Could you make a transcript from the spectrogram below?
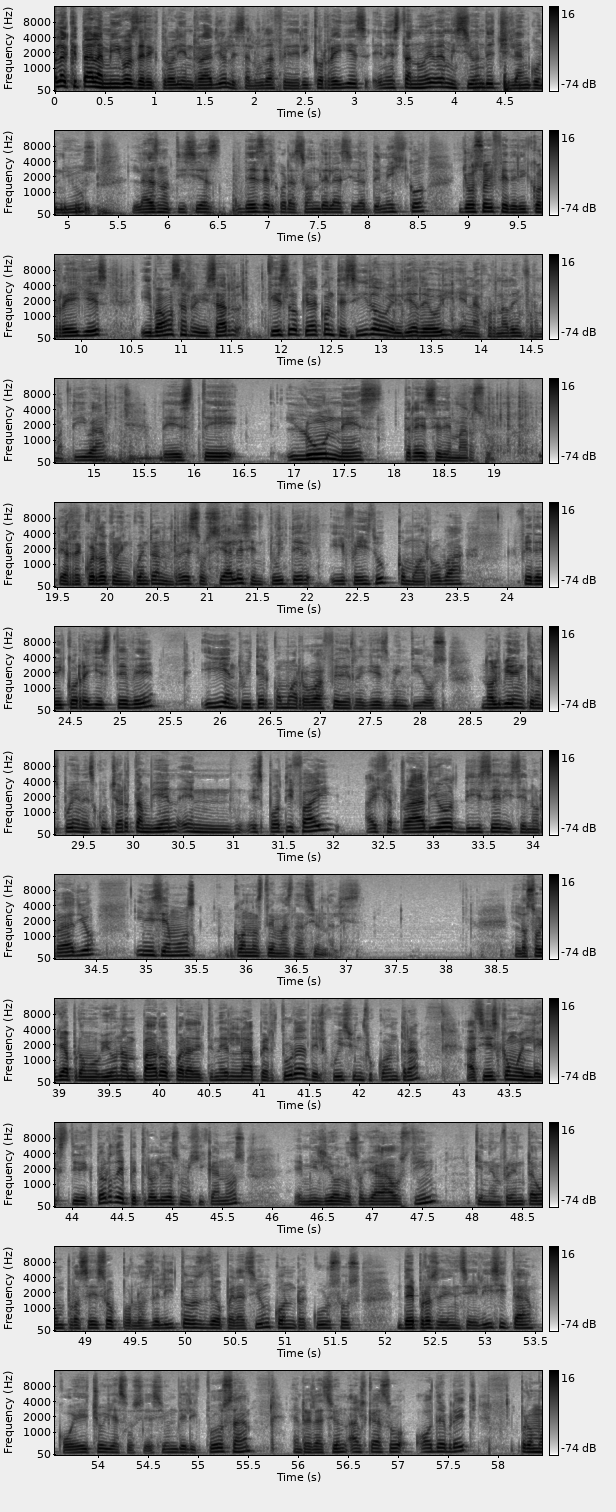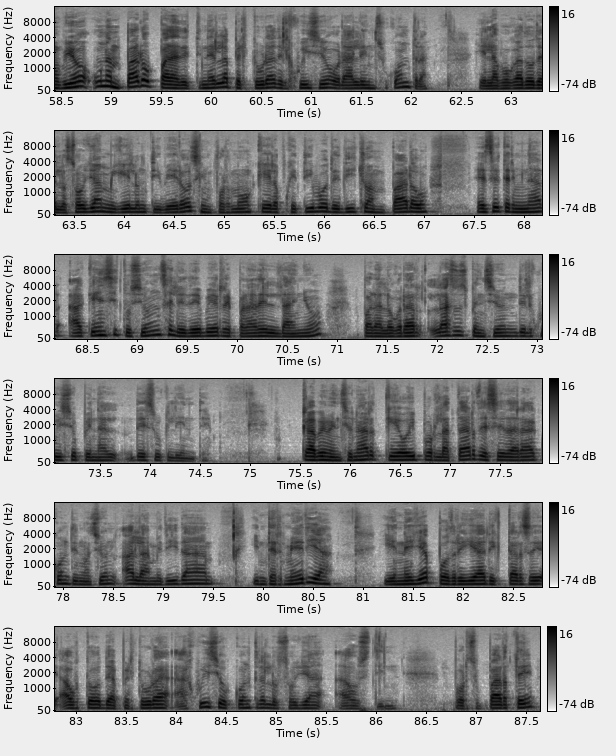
Hola, ¿qué tal amigos de Electroalien Radio? Les saluda Federico Reyes en esta nueva emisión de Chilango News, las noticias desde el corazón de la Ciudad de México. Yo soy Federico Reyes y vamos a revisar qué es lo que ha acontecido el día de hoy en la jornada informativa de este lunes 13 de marzo. Les recuerdo que me encuentran en redes sociales, en Twitter y Facebook como arroba Federico Reyes TV y en Twitter como arroba federreyes22. No olviden que nos pueden escuchar también en Spotify, iHeartRadio, Deezer y Seno Radio. Iniciamos con los temas nacionales. Lozoya promovió un amparo para detener la apertura del juicio en su contra, así es como el exdirector de Petróleos Mexicanos, Emilio Lozoya Austin, quien enfrenta un proceso por los delitos de operación con recursos de procedencia ilícita, cohecho y asociación delictuosa en relación al caso Odebrecht, promovió un amparo para detener la apertura del juicio oral en su contra. El abogado de Lozoya, Miguel Ontiveros, informó que el objetivo de dicho amparo es determinar a qué institución se le debe reparar el daño para lograr la suspensión del juicio penal de su cliente. Cabe mencionar que hoy por la tarde se dará continuación a la medida intermedia y en ella podría dictarse auto de apertura a juicio contra Lozoya Austin. Por su parte,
